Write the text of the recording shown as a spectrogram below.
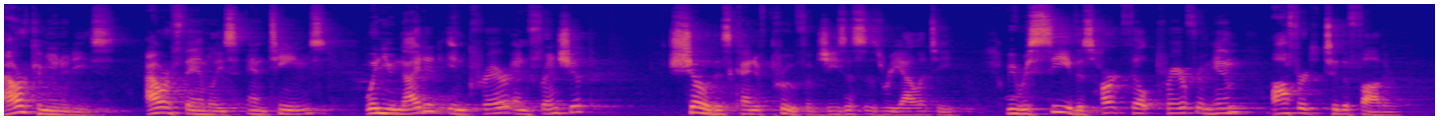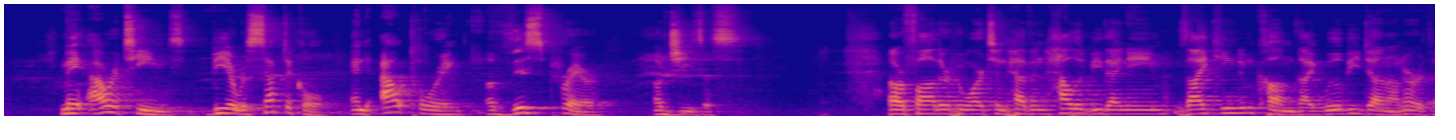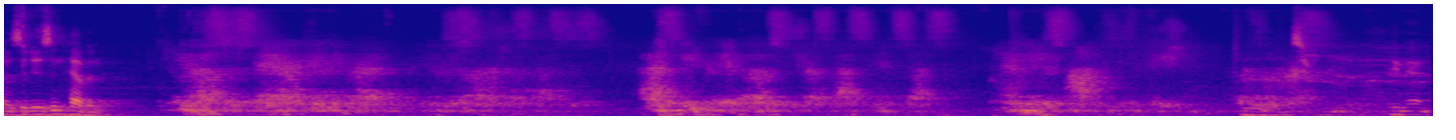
Our communities, our families, and teams, when united in prayer and friendship, show this kind of proof of Jesus' reality. We receive this heartfelt prayer from Him offered to the Father. May our teams be a receptacle and outpouring of this prayer of Jesus. Our Father who art in heaven, hallowed be thy name. Thy kingdom come, thy will be done on earth as it is in heaven. Give us this day our daily bread, and forgive us our trespasses, as we forgive those who trespass against us. And lead us not into temptation, but deliver us from evil. Amen.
